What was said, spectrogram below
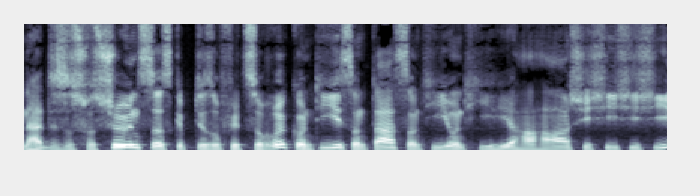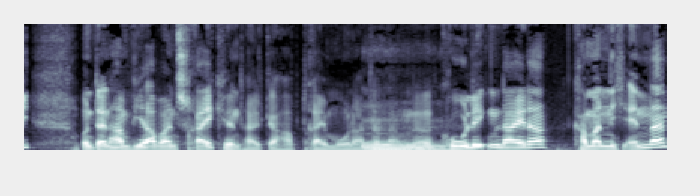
Na, das ist das Schönste, es gibt dir so viel zurück und dies und das und hier und hier, hier, haha, shishi, shishi. Und dann haben wir aber ein Schreikind halt gehabt, drei Monate lang. Ne? Koliken leider, kann man nicht ändern,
